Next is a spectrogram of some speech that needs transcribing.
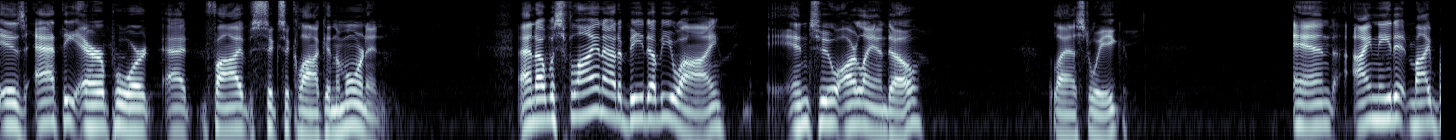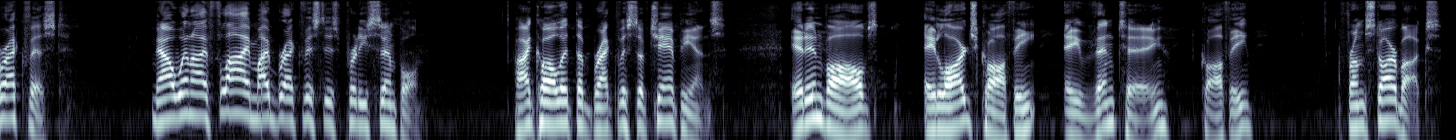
is at the airport at 5, 6 o'clock in the morning. And I was flying out of BWI into Orlando last week, and I needed my breakfast. Now, when I fly, my breakfast is pretty simple. I call it the breakfast of champions. It involves a large coffee, a venti coffee from Starbucks.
